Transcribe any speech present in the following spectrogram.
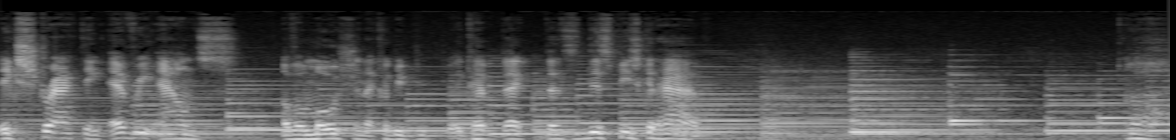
Extracting every ounce of emotion that could be, that, that this piece could have. Oh.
